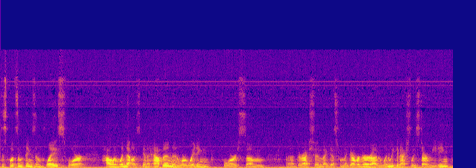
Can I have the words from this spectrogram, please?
just put some things in place for how and when that was going to happen, and we're waiting for some uh, direction, I guess, from the governor on when we can actually start meeting.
